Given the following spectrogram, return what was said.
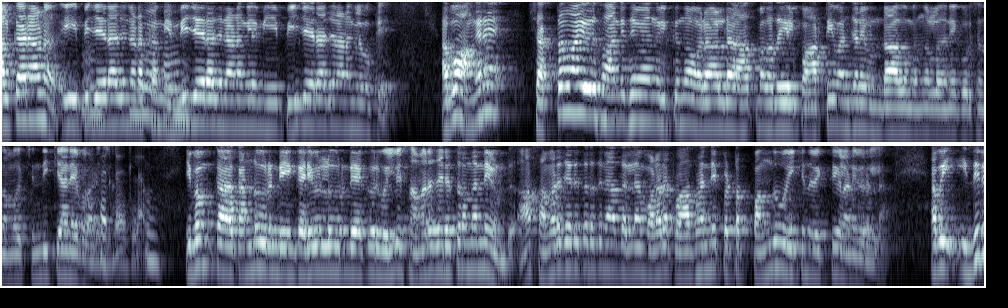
ആൾക്കാരാണ് ഇ പി ജയരാജനടക്കം എം വി ജയരാജനാണെങ്കിലും ഈ പി ജയരാജനാണെങ്കിലും ഒക്കെ. അപ്പോൾ അങ്ങനെ ശക്തമായ ഒരു സാന്നിധ്യമായി നിൽക്കുന്ന ഒരാളുടെ ആത്മകഥയിൽ പാർട്ടി വഞ്ചന ഉണ്ടാകും എന്നുള്ളതിനെ കുറിച്ച് നമുക്ക് ചിന്തിക്കാനേ പാടില്ല. ഇപ്പം കണ്ണൂരിന്റെയും കരിവെള്ളൂരിന്റെയും ഒക്കെ ഒരു വലിയ സമരചരിത്രം തന്നെയുണ്ട്. ആ സമരചരിത്രത്തിനകത്തെല്ലാം വളരെ പ്രാധാന്യപ്പെട്ട പങ്ക് വഹിക്കുന്ന വ്യക്തികളാണ് ഇവരെല്ലാം. അപ്പൊ ഇതിൽ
